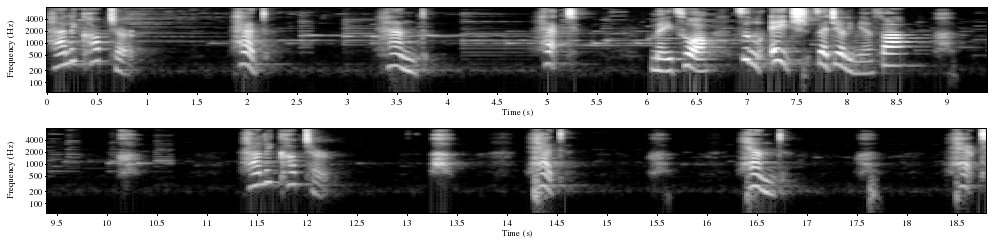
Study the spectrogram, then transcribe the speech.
helicopter, head, hand, hat。没错，字母 H 在这里面发 helicopter, head, hand, hat.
